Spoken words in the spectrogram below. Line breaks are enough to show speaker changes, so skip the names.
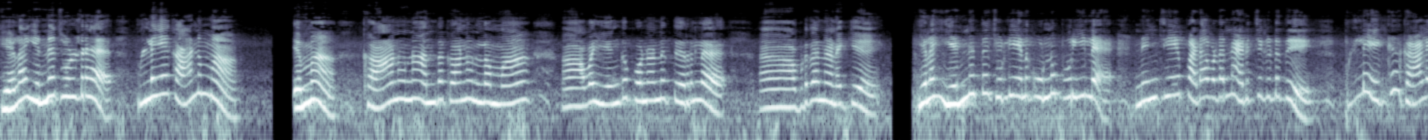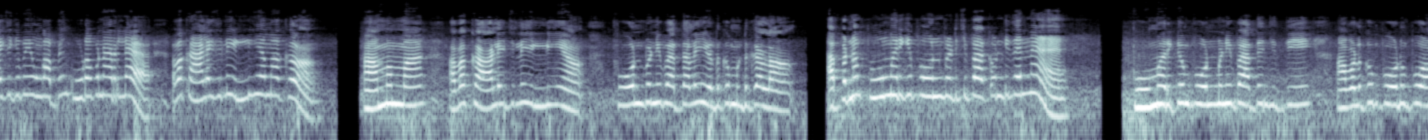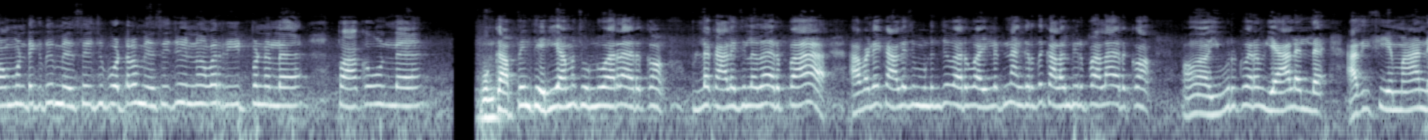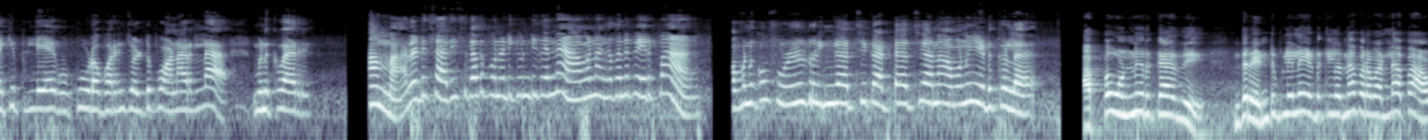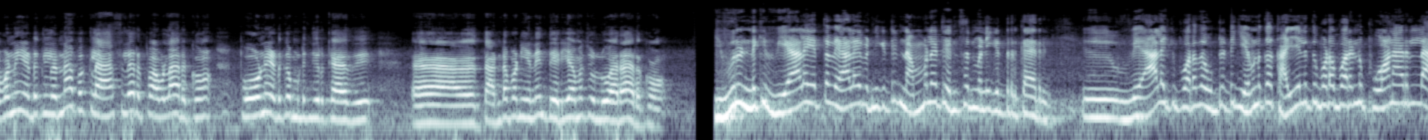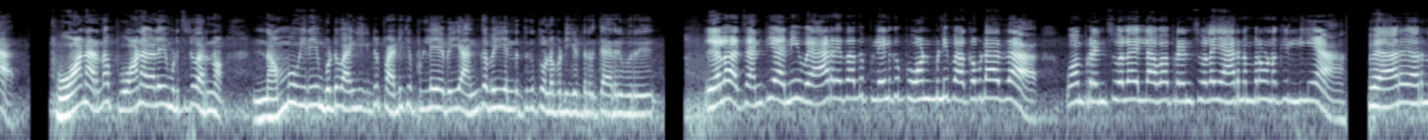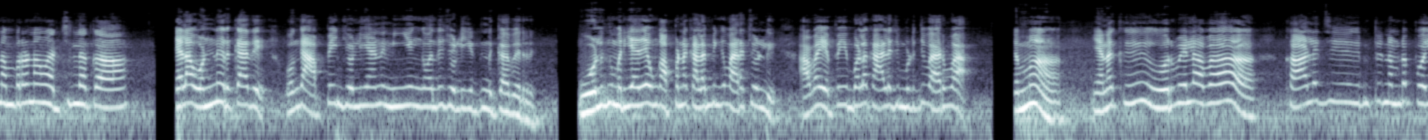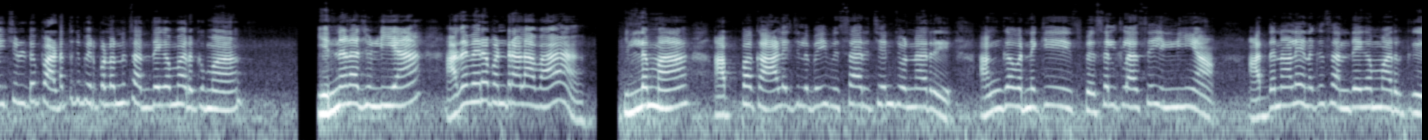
ஏன்னா என்ன சொல்ற? பிள்ளைய காணுமா எம்மா காணும்னா அந்த காணும் இல்லம்மா. அவ எங்க போனான்னு தெரியல. அப்படிதான் நினைக்கேன். எனக்கு என்னத்த சொல்லி எனக்கு ஒண்ணும் புரியல. நெஞ்சே படபடன்னு அடிச்சுக்கிட்டது. பிள்ளை எங்க காலேஜுக்கு போய் உங்க அப்பையும் கூட போனார்ல அவ காலேஜ்ல இல்லையாமாக்கா ஆமாம்மா அவ காலேஜ்ல இல்லையா? ஃபோன் பண்ணி பார்த்தாலும் எடுக்க மாட்டுக்கலாம் அப்பனா பூமரிக்கு ஃபோன் படிச்சு பார்க்க வேண்டியதானே? பூமரிக்கும் ஃபோன் பண்ணி பார்த்தேன் சித்தி. அவளுக்கும் போடும் போக மாட்டேங்குது. மெசேஜ் போட்டாலும் மெசேஜ் இன்னும் அவர் ரீட் பண்ணல. பார்க்கவும் இல்லை. உங்க அப்பையும் தெரியாம சொல்லுவாரா இருக்கும். பிள்ளை காலேஜில் தான் இருப்பா. அவளே காலேஜ் முடிஞ்சு வருவா. இல்லாட்டினா அங்கிருந்து கிளம்பியிருப்பாளா இருக்கும். இவருக்கு வேற வேலை இல்லை. அதிசயமா அன்னைக்கு பிள்ளைய கூட போறேன்னு சொல்லிட்டு போனார்ல மினுக்குவாரு. ஆமா சதீஷ் சதீஷ்கார போன் அடிக்க வேண்டியதானே அவன் அங்கே தானே போயிருப்பான். அவனுக்கும் ஃபுல் ரிங் ஆச்சு கட் ஆச்சு. ஆனால் அவனும் எடுக்கல.
அப்போ ஒன்றும் இருக்காது. இந்த ரெண்டு பிள்ளைகளும் எடுக்கலன்னா பரவாயில்ல அப்போ அவனும் எடுக்கலன்னா அப்போ கிளாஸில் இருப்பவளாக இருக்கும். ஃபோனும் எடுக்க முடிஞ்சிருக்காது. தண்டபணியனையும் தெரியாமல் சொல்லுவாரா இருக்கும்.
இவர் இன்னைக்கு வேலையத்த வேலையை பண்ணிக்கிட்டு நம்மளே டென்ஷன் பண்ணிக்கிட்டு இருக்காரு. வேலைக்கு போறதை விட்டுட்டு எவனுக்கு கையெழுத்து போட போறேன்னு போனாருல்ல. போனாருன்னா போன வேலையை முடிச்சுட்டு வரணும். நம்ம உயிரையும் போட்டு வாங்கிக்கிட்டு படிக்க பிள்ளைய போய் அங்க போய் என்னத்துக்கு தொலை பண்ணிக்கிட்டு இருக்காரு இவரு. ஏலா சந்தியா நீ வேற ஏதாவது பிள்ளைகளுக்கு போன் பண்ணி பார்க்க கூடாதா? உன் ஃப்ரெண்ட்ஸ் வேலை இல்ல அவன் ஃப்ரெண்ட்ஸ் வேலை யார் நம்பர் உனக்கு இல்லையா? வேற யார் நம்பரும் நான் வச்சிடலக்கா. ஏலா ஒன்றும் இருக்காது. உங்க அப்பையும் சொல்லியான்னு நீ இங்க வந்து சொல்லிக்கிட்டு நிற்கா பேரு. ஒழுங்கு மரியாதையா உங்க அப்பனை கிளம்பிங்க வர சொல்லு. அவ எப்பயும் போல காலேஜ் முடிஞ்சு வருவா. அம்மா எனக்கு ஒருவேளை அவ காலேஜ்ட்டு நம்ம போய் சொல்லிட்டு படத்துக்கு பிற்பலன்னு சந்தேகமா இருக்குமா? என்னடா சொல்லியா? அதை வேற பண்றாளாவா இல்லம்மா அப்பா காலேஜில் போய் விசாரிச்சேன்னு சொன்னாரு. அங்க இன்னைக்கு ஸ்பெஷல் கிளாஸே இல்லையா அதனால எனக்கு சந்தேகமா இருக்கு.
